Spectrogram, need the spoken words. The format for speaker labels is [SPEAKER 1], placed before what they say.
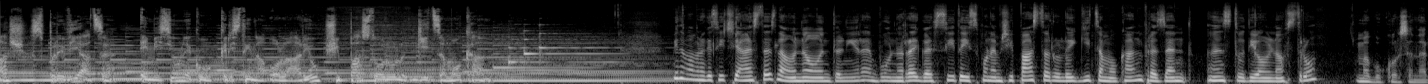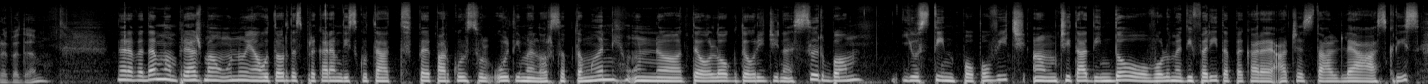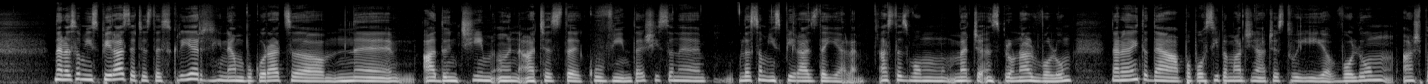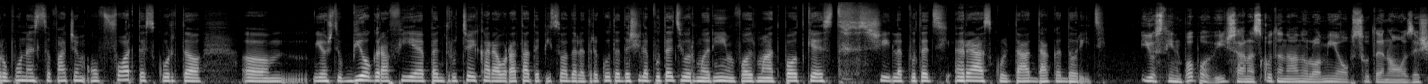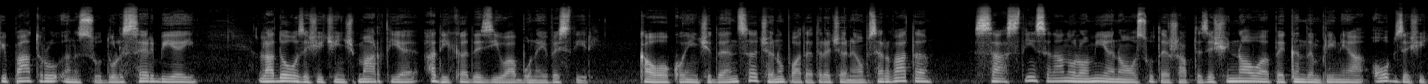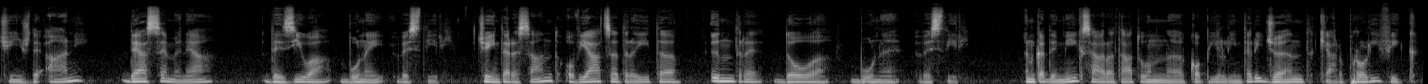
[SPEAKER 1] Pași spre viață. Emisiune cu Cristina Olariu și pastorul Ghiță Mocan.
[SPEAKER 2] Bine v-am regăsit și astăzi la o nouă întâlnire. Bun regăsit, îi spunem și pastorului Ghiță Mocan, prezent în studioul nostru.
[SPEAKER 3] Mă bucur să ne revedem.
[SPEAKER 2] Ne revedem în preajma unui autor despre care am discutat pe parcursul ultimelor săptămâni, un uh, teolog de origine sârbă, Justin Popovici. Am citat din două volume diferite pe care acesta le-a scris. Ne lăsăm inspirați de aceste scrieri, ne-am bucurat să ne adâncim în aceste cuvinte și să ne lăsăm inspirați de ele. Astăzi vom merge înspre un alt volum, dar înainte de a poposi pe marginea acestui volum, aș propune să facem o foarte scurtă, um, eu știu, biografie pentru cei care au ratat episoadele trecute, deși le puteți urmări în format podcast și le puteți reasculta dacă doriți.
[SPEAKER 3] Justin Popovici s-a născut în anul 1894 în sudul Serbiei, la 25 martie, adică de ziua Bunei Vestiri. Ca o coincidență ce nu poate trece neobservată, s-a stins în anul 1979, pe când împlinea 85 de ani, de asemenea de ziua Bunei Vestiri. Ce interesant, o viață trăită între două bune vestiri. Încă de mic s-a arătat un uh, copil inteligent, chiar prolific,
